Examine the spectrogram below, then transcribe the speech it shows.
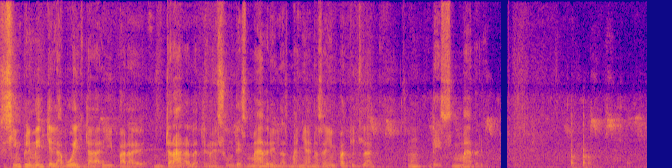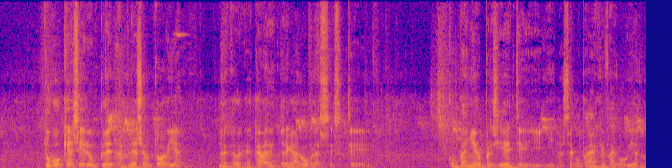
simplemente la vuelta ahí para entrar a la terminal es un desmadre en las mañanas ahí en Pantitlán, un desmadre. Tuvo que hacer ampliación todavía, acaba de entregar obras este, compañero presidente y, nuestra compañera jefa de gobierno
